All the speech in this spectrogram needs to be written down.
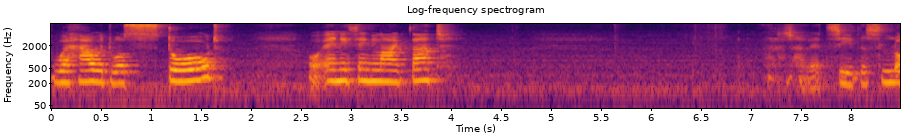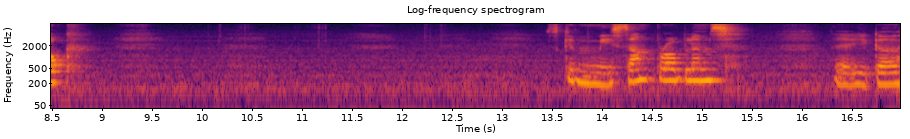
how it was stored or anything like that. So let's see this lock. It's giving me some problems. There you go.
